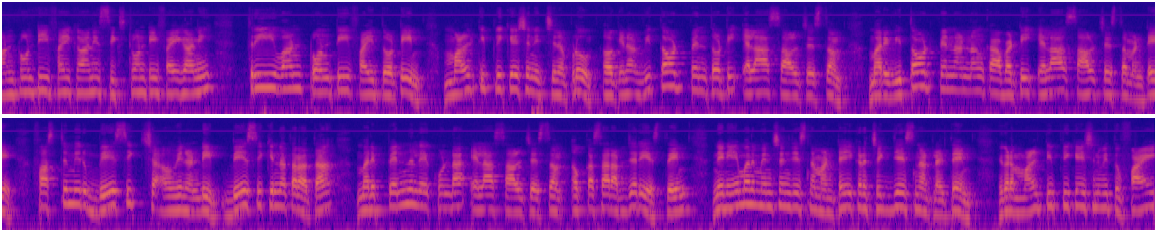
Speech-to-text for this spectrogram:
వన్ ట్వంటీ ఫైవ్ కానీ సిక్స్ ట్వంటీ ఫైవ్ కానీ త్రీ వన్ ట్వంటీ ఫైవ్ తోటి మల్టిప్లికేషన్ ఇచ్చినప్పుడు ఓకేనా వితౌట్ పెన్ తోటి ఎలా సాల్వ్ చేస్తాం? మరి వితౌట్ పెన్ అన్నాం కాబట్టి ఎలా సాల్వ్ చేస్తామంటే ఫస్ట్ మీరు బేసిక్ వినండి బేసిక్ ఇన్న తర్వాత మరి పెన్ లేకుండా ఎలా సాల్వ్ చేస్తాం? ఒక్కసారి అబ్జర్వ్ చేస్తే నేను ఏమని మెన్షన్ చేసినామంటే ఇక్కడ చెక్ చేసినట్లయితే ఇక్కడ multiplication with five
